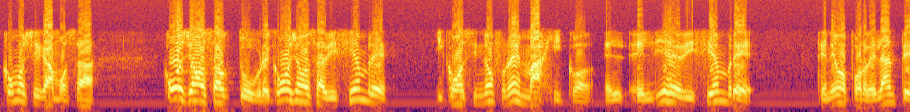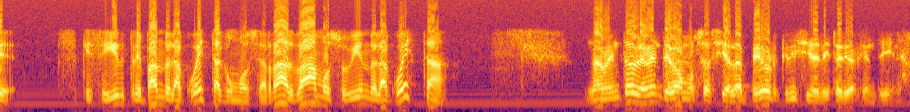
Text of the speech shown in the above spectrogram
cómo llegamos a cómo llegamos a octubre, cómo llegamos a diciembre y como si no no es mágico, el, el 10 de diciembre tenemos por delante que seguir trepando la cuesta como cerrar, vamos subiendo la cuesta. Lamentablemente vamos hacia la peor crisis de la historia argentina.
